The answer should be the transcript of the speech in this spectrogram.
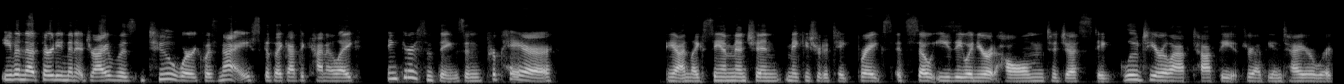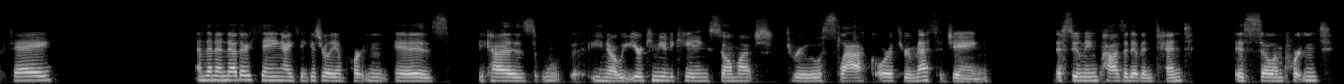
even that 30 minute drive was to work was nice because I got to kind of like think through some things and prepare. Yeah, and like Sam mentioned, making sure to take breaks. It's so easy when you're at home to just stay glued to your laptop the, throughout the entire workday. And then another thing I think is really important is because you know you're communicating so much through Slack or through messaging, assuming positive intent is so important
